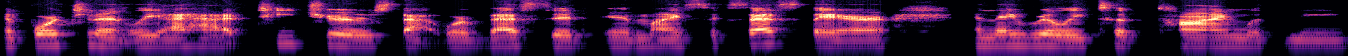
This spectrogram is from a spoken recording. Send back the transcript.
and fortunately, I had teachers that were vested in my success there, and they really took time with me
